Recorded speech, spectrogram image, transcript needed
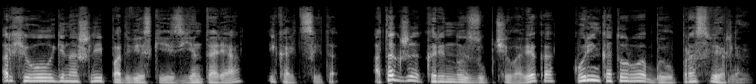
археологи нашли подвески из янтаря и кальцита, а также коренной зуб человека, корень которого был просверлен.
